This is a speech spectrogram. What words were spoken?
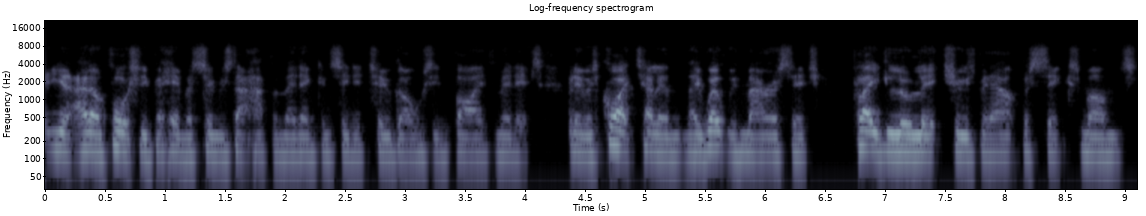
you know, and unfortunately for him, as soon as that happened, they then conceded two goals in five minutes. But it was quite telling. that They went with Marusic, played Lulic, who's been out for six months,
